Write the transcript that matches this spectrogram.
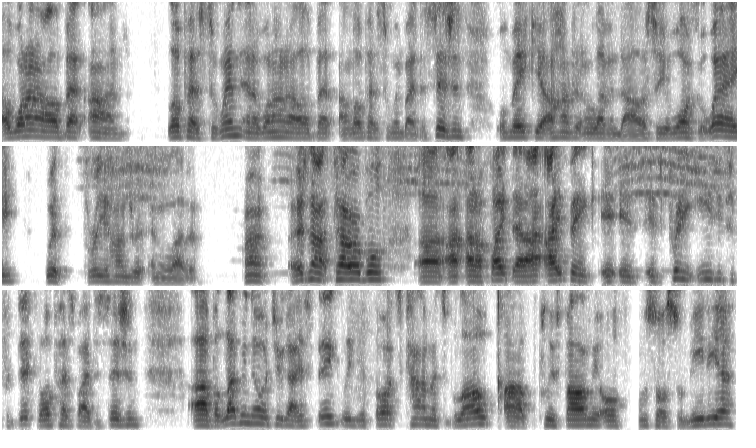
a $100 bet on Lopez to win and a $100 bet on Lopez to win by decision will make you $111. So you walk away with 311. All right, it's not terrible uh, on a fight that I, I think is is pretty easy to predict Lopez by decision. Uh, but let me know what you guys think. Leave your thoughts, comments below. Uh, please follow me all social media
